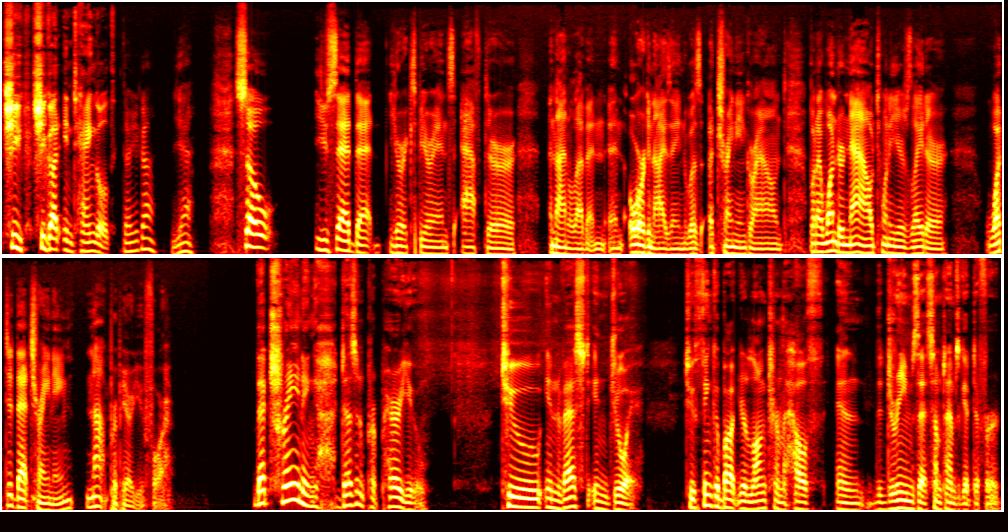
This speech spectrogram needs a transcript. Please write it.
She, she got entangled. There you go. Yeah. So you said that your experience after 9 11 and organizing was a training ground. But I wonder now, 20 years later, what did that training not prepare you for? That training doesn't prepare you to invest in joy, to think about your long term health and the dreams that sometimes get deferred.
